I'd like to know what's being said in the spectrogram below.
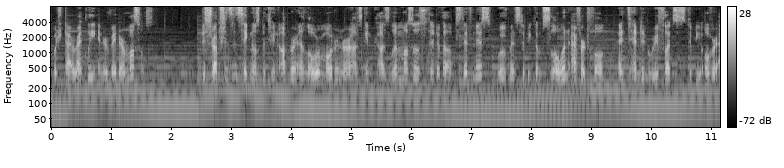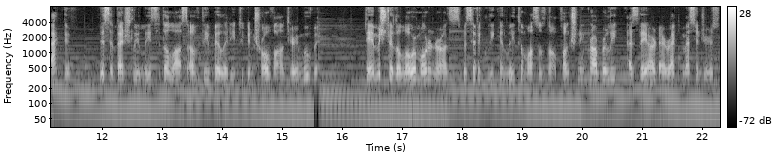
which directly innervate our muscles. Disruptions in signals between upper and lower motor neurons can cause limb muscles to develop stiffness, movements to become slow and effortful, and tendon reflexes to be overactive. This eventually leads to the loss of the ability to control voluntary movement. Damage to the lower motor neurons specifically can lead to muscles not functioning properly as they are direct messengers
